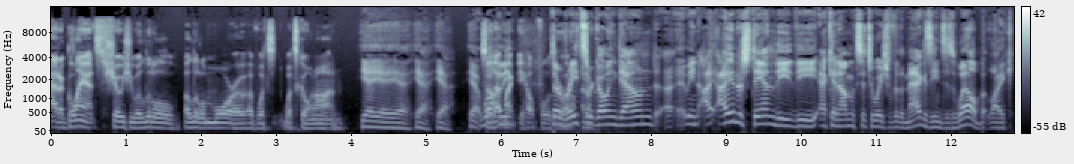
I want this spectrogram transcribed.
at a glance shows you a little a little more of what's what's going on. Yeah, yeah, yeah, yeah, yeah, yeah. So that I mean, might be helpful as their well. rates are going down. I mean, I, I understand the the economic situation for the magazines as well, but like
